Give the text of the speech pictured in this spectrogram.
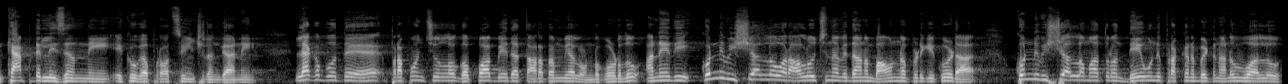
క్యాపిటలిజంని ఎక్కువగా ప్రోత్సహించడం కానీ లేకపోతే ప్రపంచంలో గొప్ప భేద తారతమ్యాలు ఉండకూడదు అనేది కొన్ని విషయాల్లో వారి ఆలోచన విధానం బాగున్నప్పటికీ కూడా కొన్ని విషయాల్లో మాత్రం దేవుని ప్రక్కన పెట్టిన అనుభవాలు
